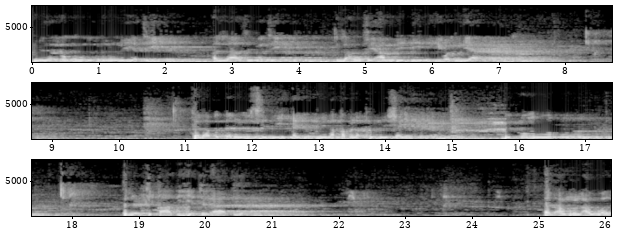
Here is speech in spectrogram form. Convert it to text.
من الأمور الضرورية اللازمة له في أمر دينه ودنياه. فلا بد للمسلم أن يؤمن قبل كل شيء بالأمور الاعتقادية الآتية. الأمر الأول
